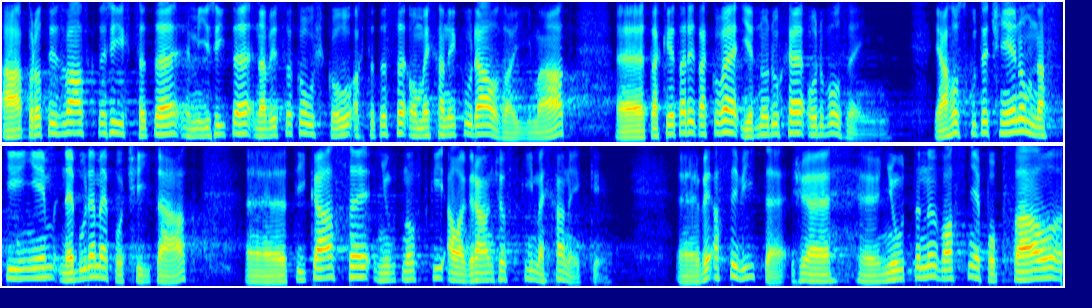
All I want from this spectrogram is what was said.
A pro ty z vás, kteří chcete, míříte na vysokou školu a chcete se o mechaniku dál zajímat, eh, tak je tady takové jednoduché odvození. Já ho skutečně jenom nastíním, nebudeme počítat. Eh, týká se newtonovský a lagrangeovský mechaniky. Eh, vy asi víte, že Newton vlastně popsal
